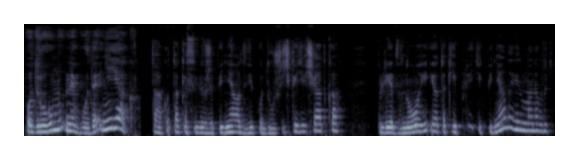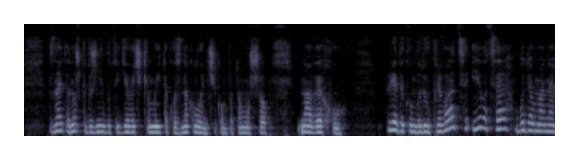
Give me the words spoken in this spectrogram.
По-другому не буде ніяк. Так, отак я собі вже підняла дві подушечки, дівчатка, плед в ноги. І отакий пледик підняла, він в мене будуть, знаєте, ножки повинні бути, дівчатки мої, тако з наклончиком, тому що наверху пледиком буду вкриватися, і оце буде в мене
